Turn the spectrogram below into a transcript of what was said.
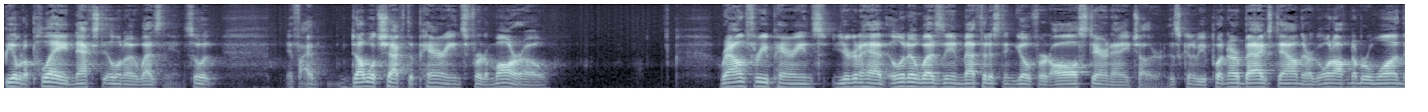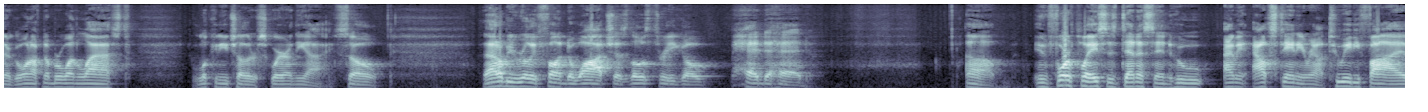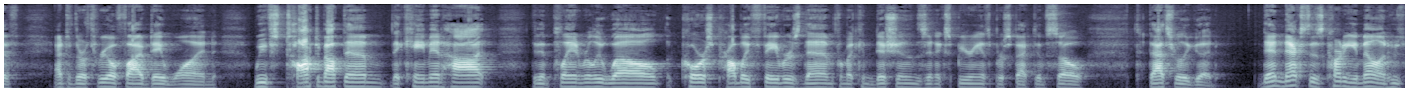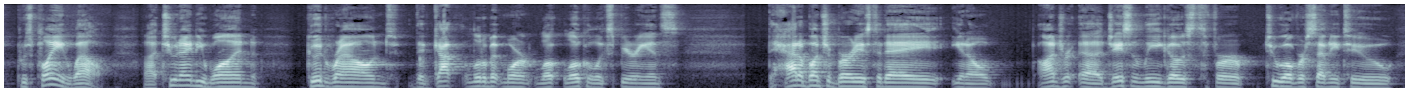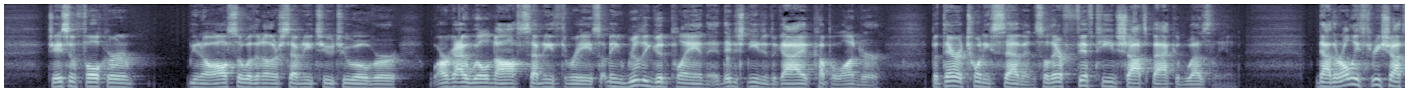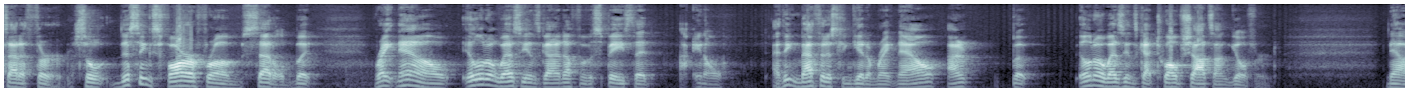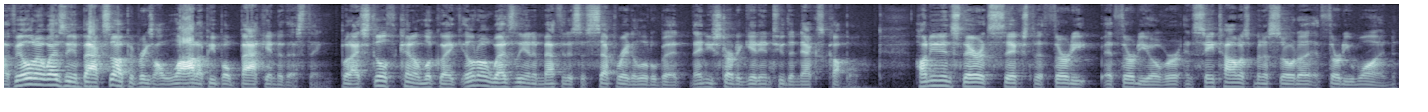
be able to play next to Illinois Wesleyan. So if I double check the pairings for tomorrow, round three pairings, you're going to have Illinois Wesleyan, Methodist, and Guilford all staring at each other. It's going to be putting our bags down. They're going off number one. They're going off number one last, looking each other square in the eye. So that'll be really fun to watch as those three go head to head. In fourth place is Denison, who, I mean, outstanding around 285 after their 305 day one. We've talked about them. They came in hot. They've been playing really well. The course probably favors them from a conditions and experience perspective. So that's really good. Then next is Carnegie Mellon, who's who's playing well. Uh, 291, good round. They've got a little bit more lo- local experience. They had a bunch of birdies today. You know, Andre, uh, Jason Lee goes for two over 72. Jason Folker, you know, also with another 72, two over. Our guy Will Knopf, 73. So, I mean, really good playing. They just needed a guy a couple under. But they're at 27. So they're 15 shots back of Wesleyan. Now, they're only three shots out of third. So this thing's far from settled. But right now, Illinois Wesleyan's got enough of a space that, you know, I think Methodist can get them right now. I but Illinois Wesleyan's got 12 shots on Guilford. Now, if Illinois Wesleyan backs up, it brings a lot of people back into this thing. But I still kind of look like Illinois Wesleyan and Methodist have separated a little bit. Then you start to get into the next couple. Huntingdon's there at six at 30 at 30 over, and St. Thomas, Minnesota at 31.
